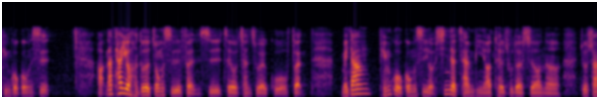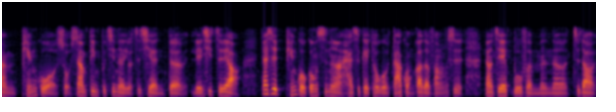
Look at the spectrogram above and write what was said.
苹果公司。好，那他有很多的忠实粉丝，这又称之为果粉。每当苹果公司有新的产品要推出的时候呢，就算苹果手上并不见得有这些人的联系资料，但是苹果公司呢，还是可以透过打广告的方式，让这些果粉们呢知道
